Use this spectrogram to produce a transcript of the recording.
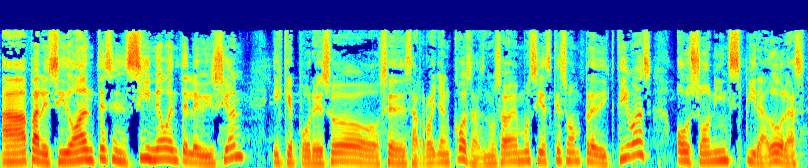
ha aparecido antes en cine o en televisión y que por eso se desarrollan cosas. No sabemos si es que son predictivas o son inspiradoras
